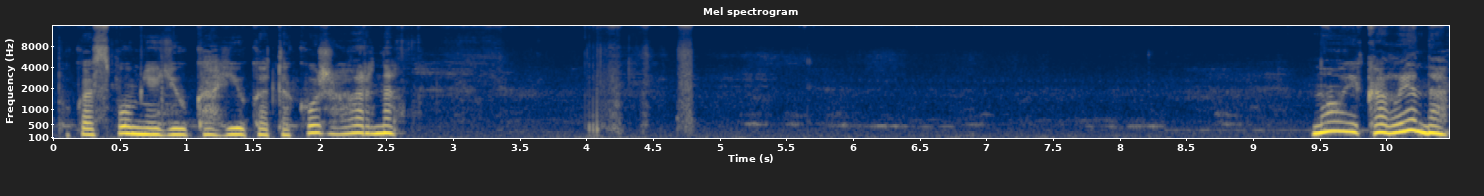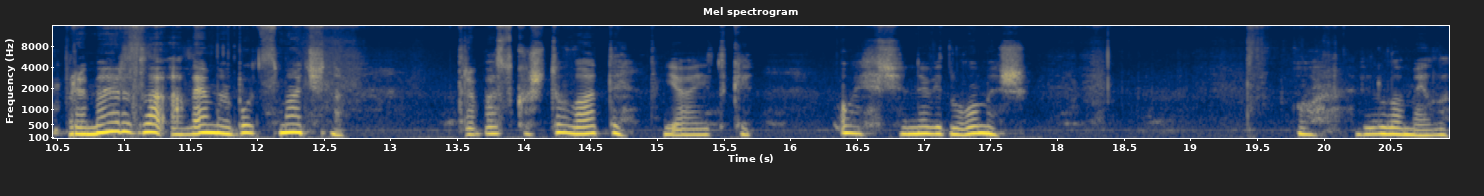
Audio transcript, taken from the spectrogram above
поки спомню юка. Юка також гарна. Ну і калина примерзла, але, мабуть, смачно. Треба скуштувати яїдки. Ой, ще не відломиш. О, відломила.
